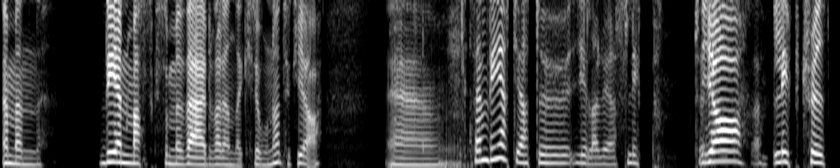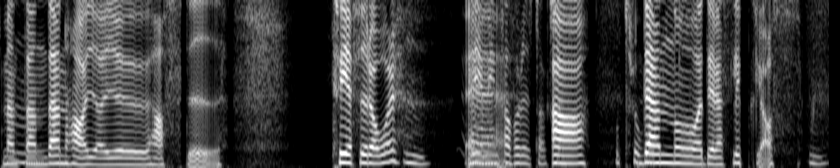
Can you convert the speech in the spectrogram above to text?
men, det är en mask som är värd varenda krona tycker jag. Eh, Sen vet jag att du gillar deras lip. Ja. lip treatmenten, Mm. den har jag ju haft i tre, fyra år. Mm. Det är min Eh, favorit också. Ja, Otroligt. den och deras lipgloss. Mm.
